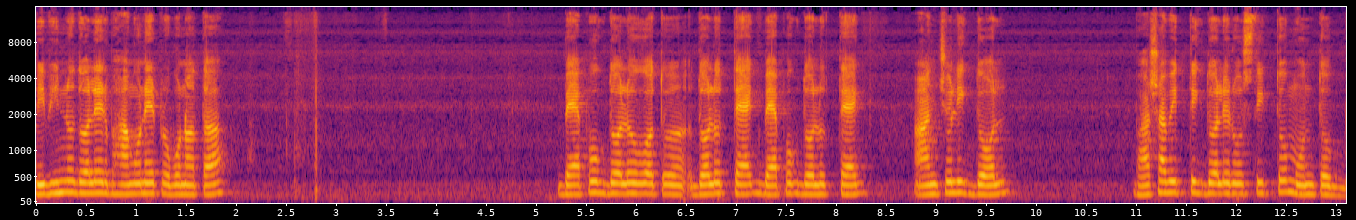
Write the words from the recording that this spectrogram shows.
বিভিন্ন দলের ভাঙনের প্রবণতা, ব্যাপক দলগত, দলত্যাগ, ব্যাপক দলত্যাগ, আঞ্চলিক দল, ভাষাভিত্তিক দলের অস্তিত্ব, মন্তব্য।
